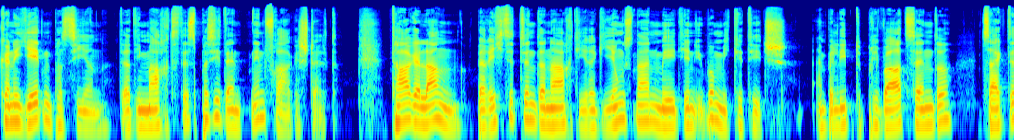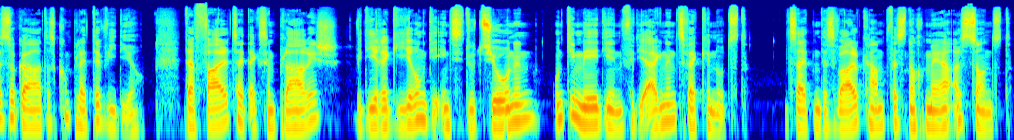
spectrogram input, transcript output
könne jedem passieren, der die Macht des Präsidenten in Frage stellt. Tagelang berichteten danach die regierungsnahen Medien über Miketic. Ein beliebter Privatsender zeigte sogar das komplette Video. Der Fall zeigt exemplarisch, wie die Regierung die Institutionen und die Medien für die eigenen Zwecke nutzt. Zeiten des Wahlkampfes noch mehr als sonst,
